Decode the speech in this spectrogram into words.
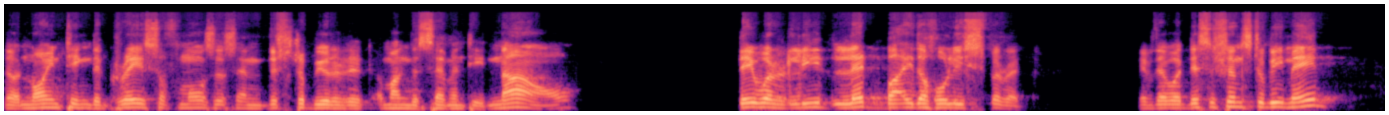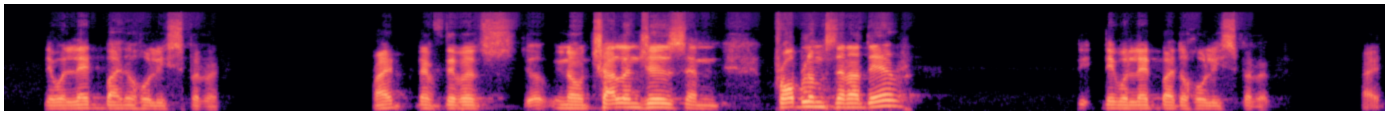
the anointing, the grace of Moses, and distributed it among the 70. Now, they were lead, led by the Holy Spirit. If there were decisions to be made, they were led by the Holy Spirit right? If there was, you know, challenges and problems that are there, they were led by the Holy Spirit, right?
